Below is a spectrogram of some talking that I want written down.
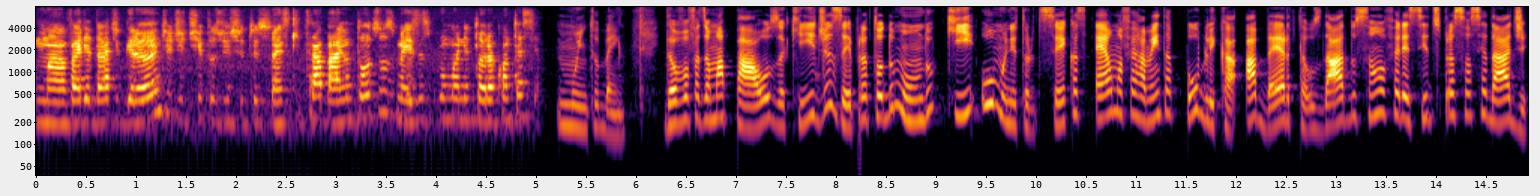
uma variedade grande de tipos de instituições que trabalham todos os meses para o monitor acontecer. Muito bem. Então eu vou fazer uma pausa aqui e dizer para todo mundo que o monitor de secas é uma ferramenta pública, aberta, os dados são oferecidos para a sociedade.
